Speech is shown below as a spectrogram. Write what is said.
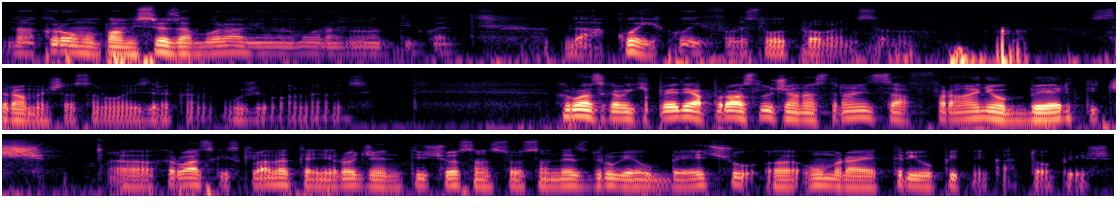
na kromu pa mi sve zaboravi, onda moram ono tipkat, da, koji, koji first world problems, ono, srame što sam ovo izrekan, uživo, ali nema se. Hrvatska Wikipedia, prva slučajna stranica, Franjo Bertić, e, hrvatski skladatelj, rođen 1882. u Beću, e, umra je tri upitnika, to piše.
